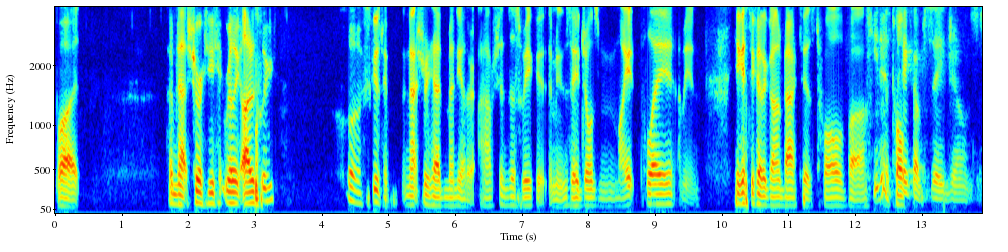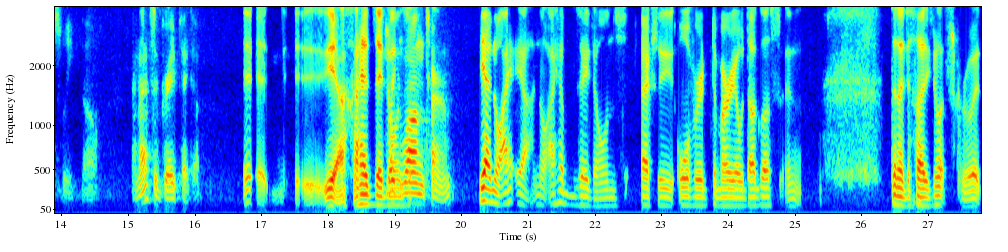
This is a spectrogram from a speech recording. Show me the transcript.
but I'm not sure he really honestly. Oh, excuse me. I'm not sure he had many other options this week. I mean, Zay Jones might play. I mean, I guess he could have gone back to his 12. Uh, he did 12... pick up Zay Jones this week, though, and that's a great pickup. It, it, it, yeah, I had Zay Jones like long term. Yeah, no, I yeah no, I had Zay Jones actually over Demario Douglas, and then I decided, you know what, screw it.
